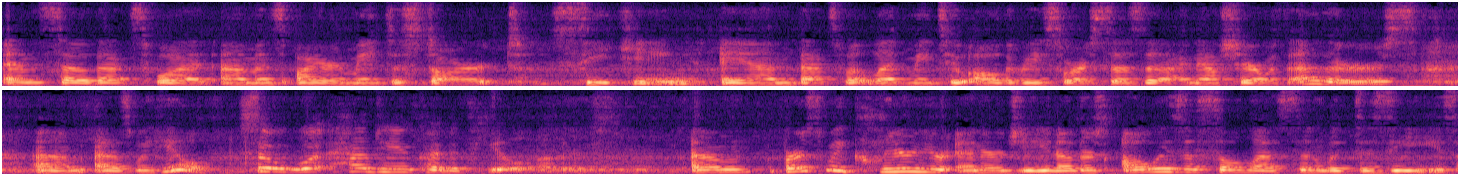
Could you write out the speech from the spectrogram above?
And so that's what um, inspired me to start seeking, and that's what led me to all the resources that I now share with others um, as we heal. So what? How do you kind of heal others? Um, first, we clear your energy. You know, there's always a soul lesson with disease,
